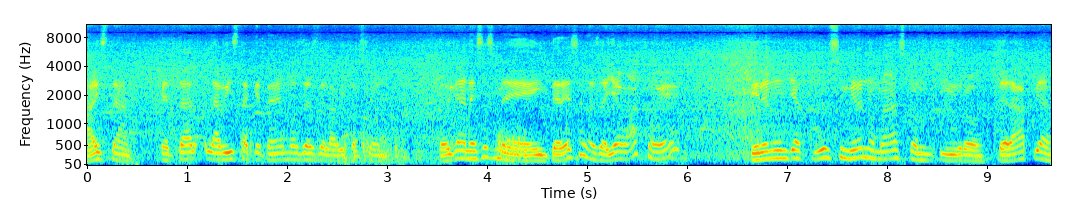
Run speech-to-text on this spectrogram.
Ahí está. ¿Qué tal la vista que tenemos desde la habitación? Oigan, esas me interesan, las de allá abajo, ¿eh? Tienen un jacuzzi, miren nomás, con hidroterapia.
